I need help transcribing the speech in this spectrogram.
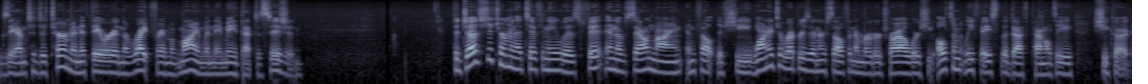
exam to determine if they were in the right frame of mind when they made that decision. The judge determined that Tiffany was fit and of sound mind and felt if she wanted to represent herself in a murder trial where she ultimately faced the death penalty, she could.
